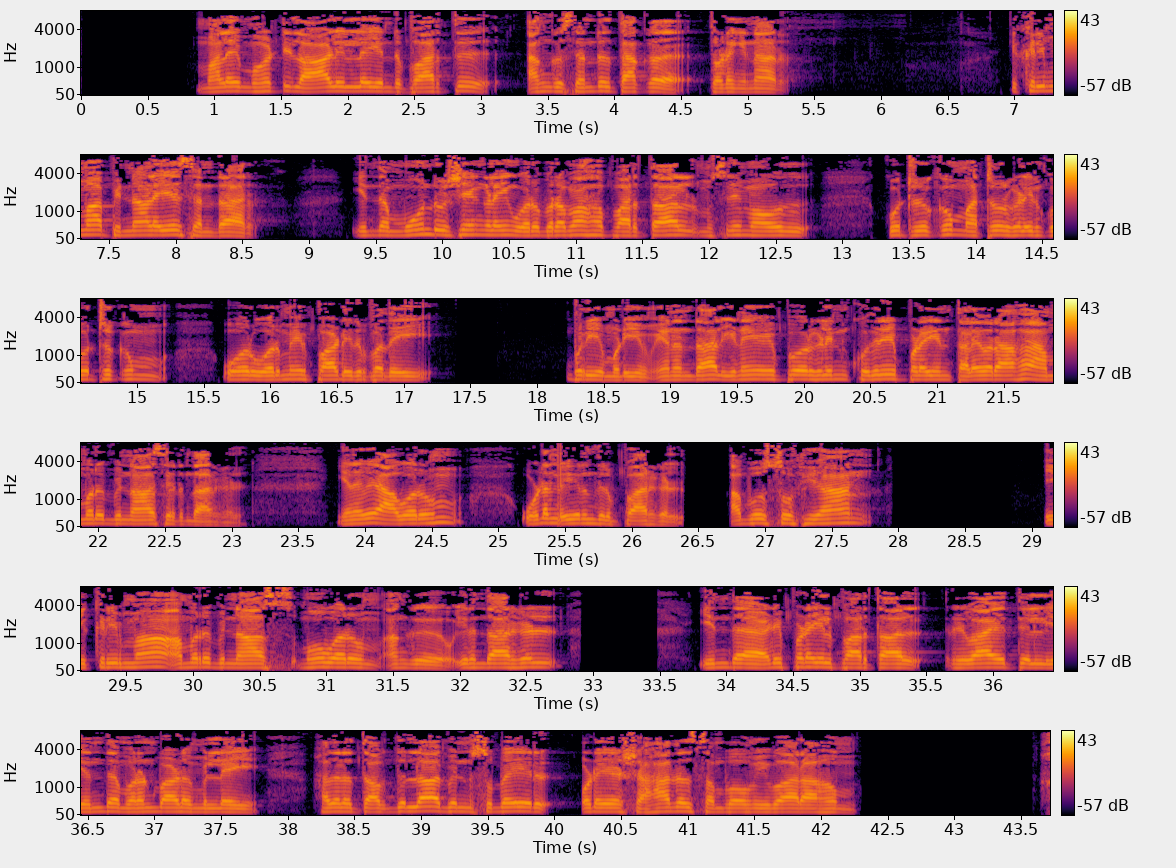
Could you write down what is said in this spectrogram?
மலை முகட்டில் ஆள் இல்லை என்று பார்த்து அங்கு சென்று தாக்க தொடங்கினார். இக்ரிமா பின்னாலேயே சென்றார். இந்த மூன்று விஷயங்களையும் ஒரு புறமாக பார்த்தால் முஸ்லிம் கூற்றுக்கும் மற்றவர்களின் கூற்றுக்கும் ஓர் ஒருமைப்பாடு இருப்பதை புரிய முடியும். ஏனென்றால் இணை வைப்பவர்களின் குதிரைப்படையின் தலைவராக அமரு பின் ஆஸ் இருந்தார்கள். எனவே அவரும் உடன் இருந்திருப்பார்கள். அபு சுஃபியான் இக்ரிமா அமரு பின் ஆஸ் மூவரும் அங்கு இருந்தார்கள். இந்த அடிப்படையில் பார்த்தால் ரிவாயத்தில் எந்த முரண்பாடும் இல்லை. ஹதரத் அப்துல்லா பின் சுபைர் உடைய ஷஹாதத் சம்பவம் இவ்வாறாகும்.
